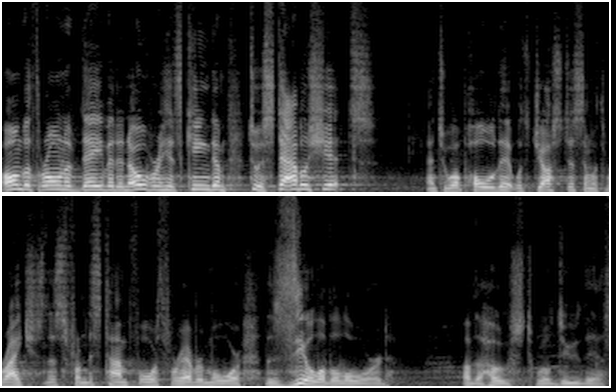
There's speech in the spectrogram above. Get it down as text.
on the throne of David and over his kingdom to establish it and to uphold it with justice and with righteousness from this time forth forevermore. The zeal of the Lord of the host will do this.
